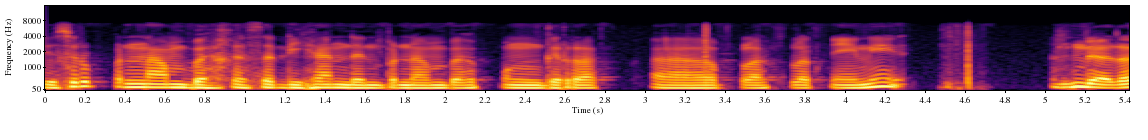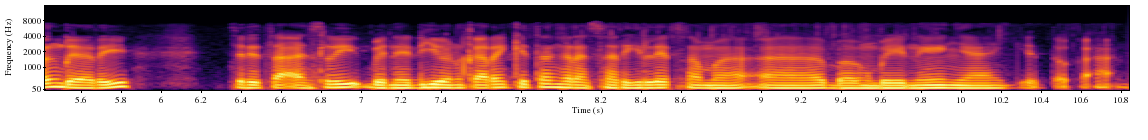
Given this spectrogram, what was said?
justru penambah kesedihan dan penambah penggerak uh, plot-plotnya ini datang dari cerita asli Benedion. Karena kita ngerasa relate sama uh, Bang Benenya gitu kan.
